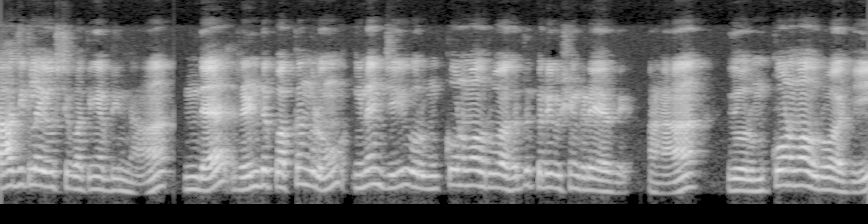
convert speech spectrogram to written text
லாஜிக்கலா யோசிச்சு பாத்தீங்க அப்படின்னா இந்த ரெண்டு பக்கங்களும் இணைஞ்சு ஒரு முக்கோணமா உருவாகிறது பெரிய விஷயம் கிடையாது. ஆனா இது ஒரு முக்கோணமா உருவாகி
